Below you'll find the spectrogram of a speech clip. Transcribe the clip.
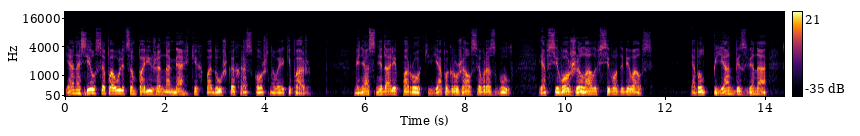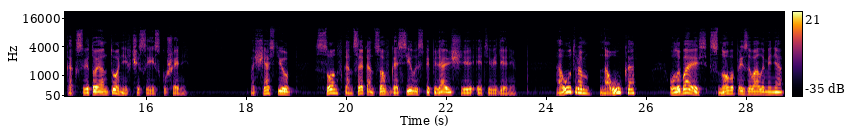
Я носился по улицам Парижа на мягких подушках роскошного экипажа. Меня снедали пороки, я погружался в разгул, я всего желал и всего добивался. Я был пьян без вина, как святой Антоний в часы искушений. По счастью, сон в конце концов гасил испепеляющие эти видения. А утром наука, улыбаясь, снова призывала меня,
